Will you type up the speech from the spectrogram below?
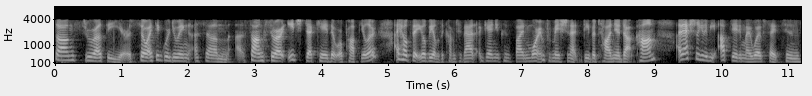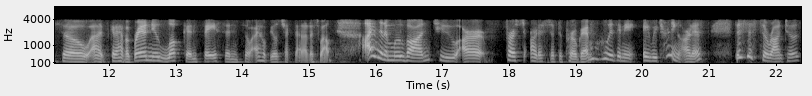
songs throughout the years. So I think we're doing uh, some uh, songs throughout each decade that were popular. I hope that you'll be able to come to that. Again, you can find more information at divataunia.com. I'm actually going to be updating my website soon, so uh, it's going to have a brand new look and face, and so I hope you'll check that out as well. I'm going to move on to our first artist of the program, who is a, a returning artist. This is Sarantos.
